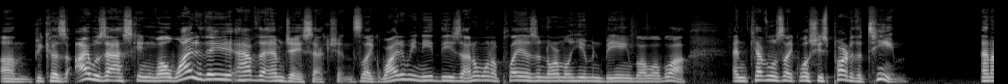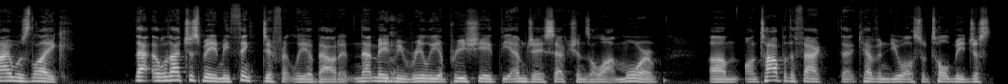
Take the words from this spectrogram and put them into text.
Um, because I was asking, well, why do they have the MJ sections? Like, why do we need these? I don't want to play as a normal human being, blah, blah, blah. And Kevin was like, well, she's part of the team. And I was like, that, well, that just made me think differently about it. And that made me really appreciate the MJ sections a lot more. Um, on top of the fact that, Kevin, you also told me just,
